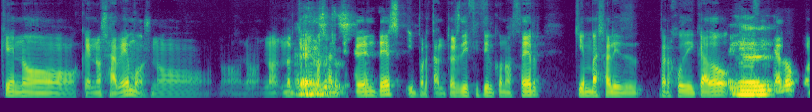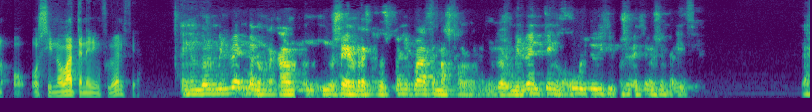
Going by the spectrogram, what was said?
que no, que no sabemos, no, no, no, no tenemos antecedentes y por tanto es difícil conocer quién va a salir perjudicado, o, o, o, si no va a tener influencia. En el 2020, bueno, no sé, el resto de España puede hacer más calor. En el 2020, en julio, hicimos elecciones en Galicia. La,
